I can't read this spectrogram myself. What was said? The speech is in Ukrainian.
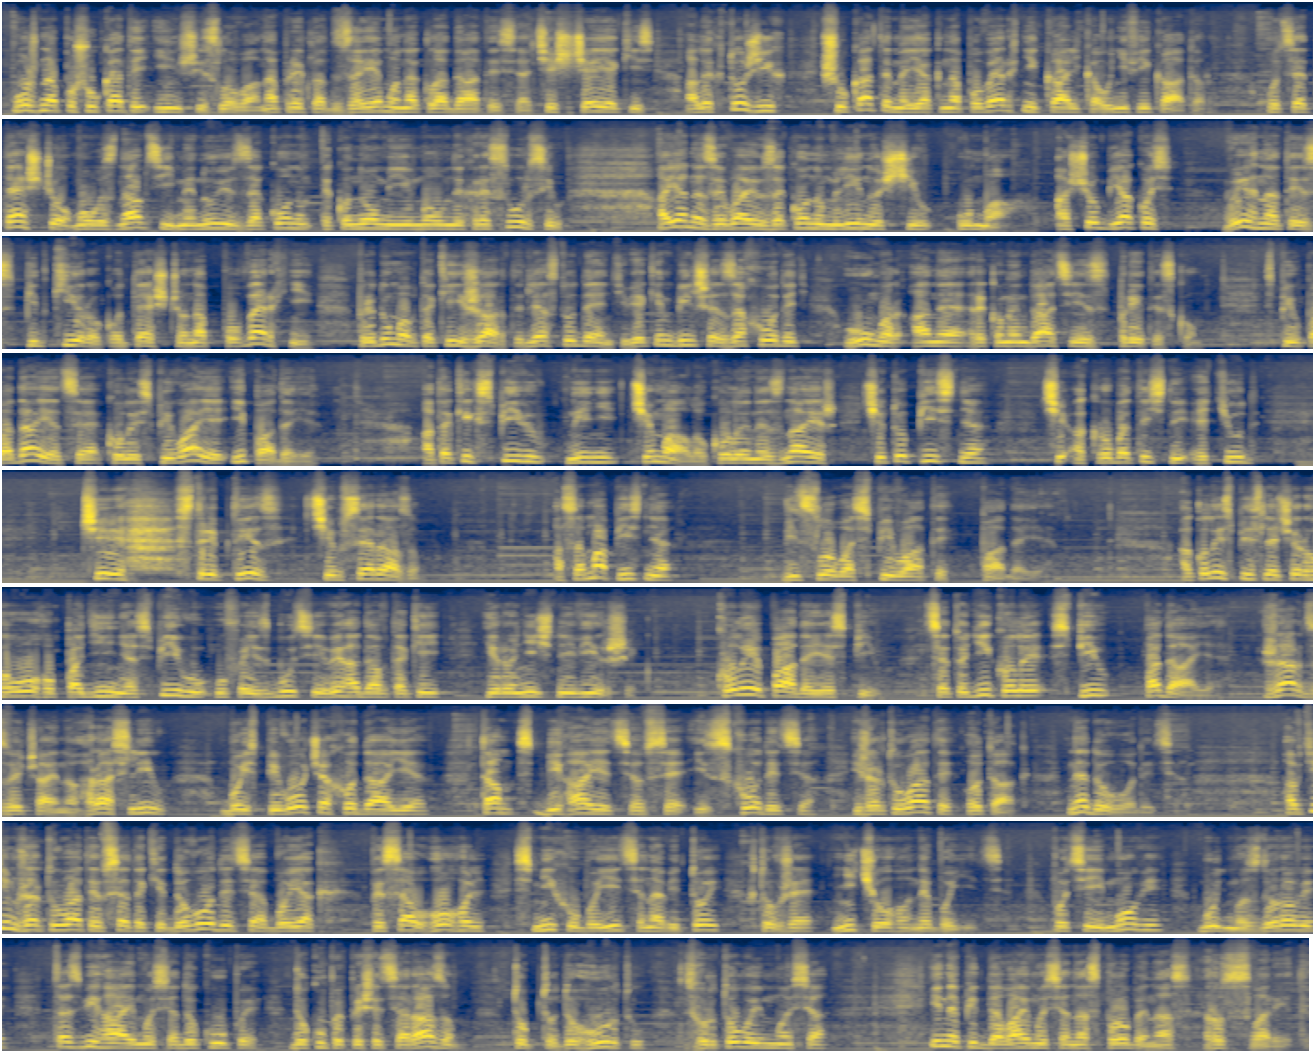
Можна пошукати інші слова, наприклад, взаємонакладатися чи ще якісь, але хто ж їх шукатиме як на поверхні калька, уніфікатор? Оце те, що мовознавці іменують законом економії мовних ресурсів, а я називаю законом лінощів ума. А щоб якось вигнати з під кірок оте, що на поверхні, придумав такий жарт для студентів, яким більше заходить гумор, а не рекомендації з притиском. Співпадає це, коли співає і падає. А таких співів нині чимало, коли не знаєш, чи то пісня, чи акробатичний етюд, чи стриптиз, чи все разом. А сама пісня від слова співати падає. А колись після чергового падіння співу у Фейсбуці вигадав такий іронічний віршик. Коли падає спів? Це тоді, коли спів падає. Жарт, звичайно, гра слів, бо й співоча хода є, там збігається все і сходиться, і жартувати отак не доводиться. А втім, жартувати все-таки доводиться, бо, як писав Гоголь, сміху боїться навіть той, хто вже нічого не боїться. По цій мові будьмо здорові та збігаємося докупи. Докупи пишеться разом, тобто до гурту, згуртовуємося і не піддаваємося на спроби нас розсварити.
